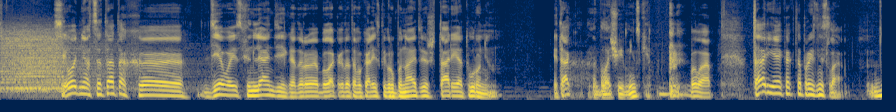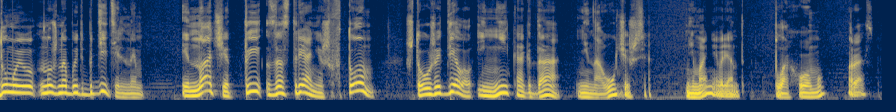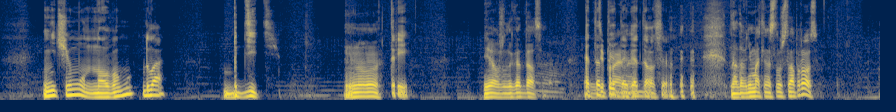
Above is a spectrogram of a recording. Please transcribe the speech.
Сегодня в цитатах э, дева из Финляндии, которая была когда-то вокалисткой группы Nightwish, Тария Турунин. Итак, Она была еще и в Минске. была. Тария как-то произнесла. Думаю, нужно быть бдительным. Иначе ты застрянешь в том, что уже делал, и никогда не научишься. Внимание, вариант. Плохому. Раз. Ничему новому. Два. Бдить. Ну, Три. я уже догадался. Это Где ты правильно догадался. Надо внимательно слушать вопрос.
